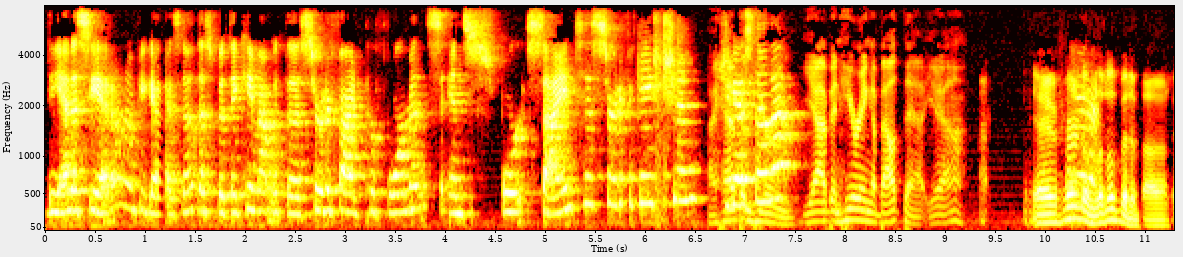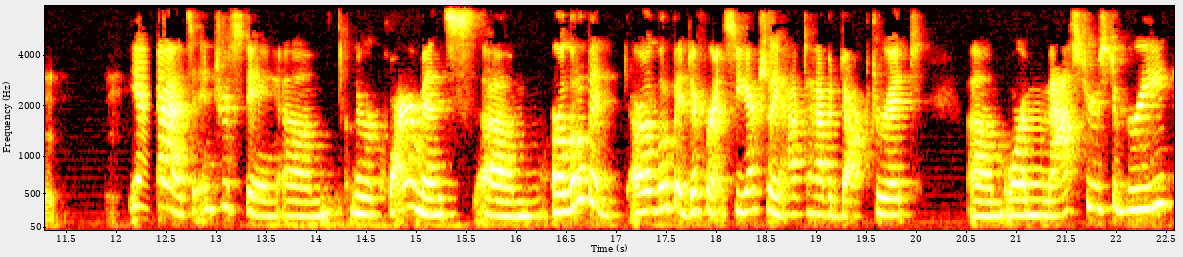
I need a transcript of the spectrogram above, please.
the NSC, I don't know if you guys know this, but they came out with the Certified Performance and Sports Scientist certification. I Did you guys know hearing, that? Yeah, I've been hearing about that. Yeah. Yeah, I've heard Yeah. a little bit about it. Yeah, it's interesting. Um, the requirements um, are a little bit are a little bit different. So you actually have to have a doctorate um, or a master's degree,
